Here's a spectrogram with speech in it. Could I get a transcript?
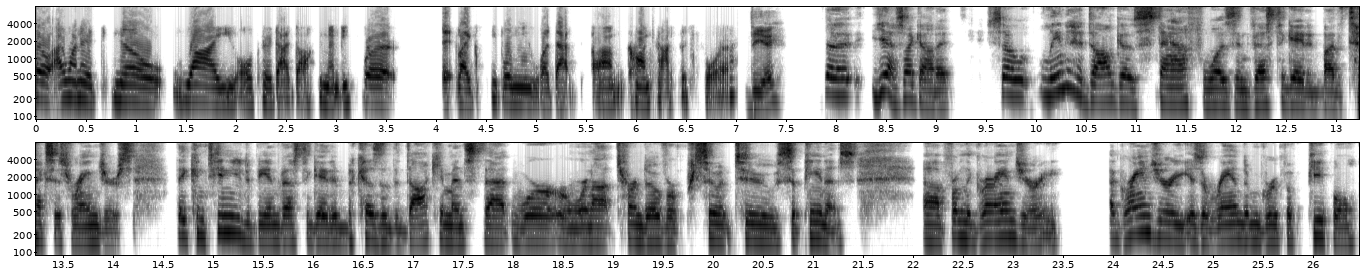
So I wanted to know why you altered that document before it, like people knew what that um, contract was for. DA? Uh, yes, I got it. So Lina Hidalgo's staff was investigated by the Texas Rangers. They continue to be investigated because of the documents that were or were not turned over pursuant to subpoenas uh, from the grand jury. A grand jury is a random group of people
